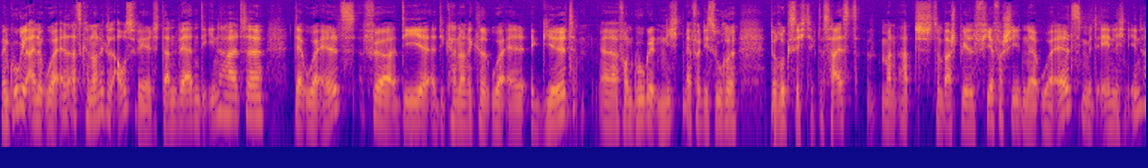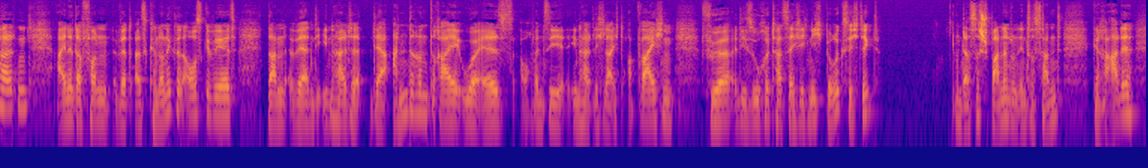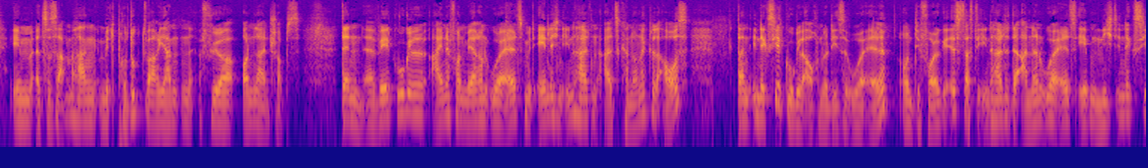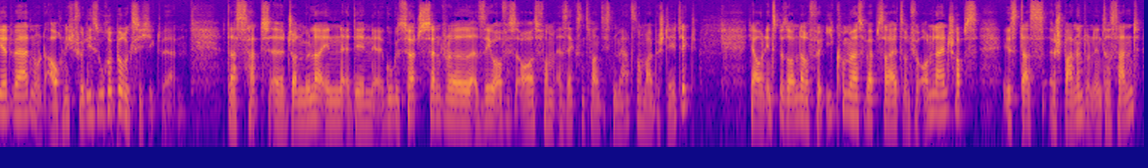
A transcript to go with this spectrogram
Wenn Google eine URL als Canonical auswählt, dann werden die Inhalte der URLs, für die die Canonical URL gilt, äh, von Google nicht mehr für die Suche berücksichtigt. Das heißt, man hat zum Beispiel vier verschiedene URLs mit ähnlichen Inhalten. Eine davon wird als Canonical ausgewählt. Dann werden die Inhalte der anderen drei URLs, auch wenn sie inhaltlich leicht abweichen, für die Suche tatsächlich nicht berücksichtigt. Und das ist spannend und interessant, gerade im äh, Zusammenhang mit Produktvarianten für Online-Shops. Denn äh, wählt Google eine von mehreren URLs mit ähnlichen Inhalten als Canonical aus, dann indexiert Google auch nur diese URL und die Folge ist, dass die Inhalte der anderen URLs eben nicht indexiert werden und auch nicht für die Suche berücksichtigt werden. Das hat äh, John Müller in den Google Search Central SEO Office Hours vom 26. März nochmal bestätigt. Ja, und insbesondere für E-Commerce-Websites und für Online-Shops ist das äh, spannend und interessant,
